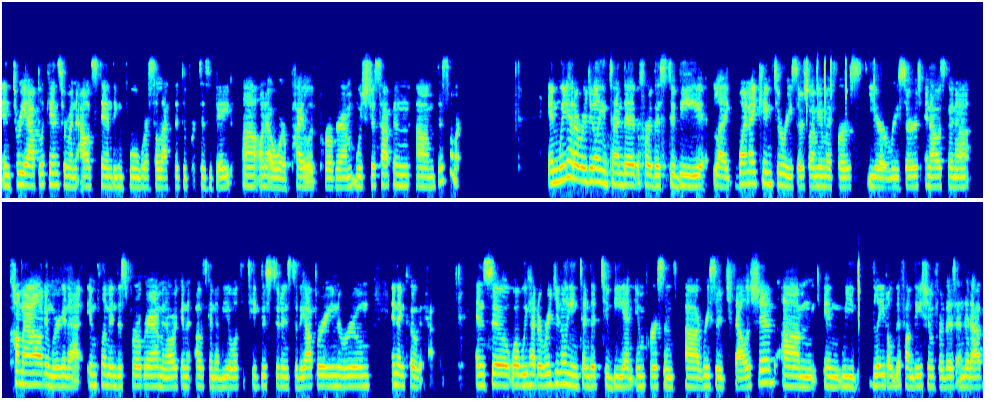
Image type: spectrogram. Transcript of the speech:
and three applicants from an outstanding pool were selected to participate uh, on our pilot program, which just happened um, this summer. And we had originally intended for this to be like when I came to research, so I'm in my first year of research, and I was gonna come out and we are gonna implement this program, and I was gonna, I was gonna be able to take the students to the operating room, and then COVID happened. And so what we had originally intended to be an in-person uh, research fellowship, um, and we laid all the foundation for this, ended up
